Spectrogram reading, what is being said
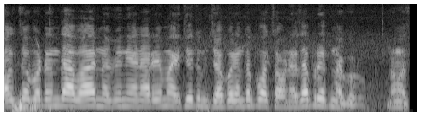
ऑलचं बटन दाबा. नवीन येणारी माहिती तुमच्यापर्यंत पोहोचवण्याचा प्रयत्न करू. नमस्कार.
